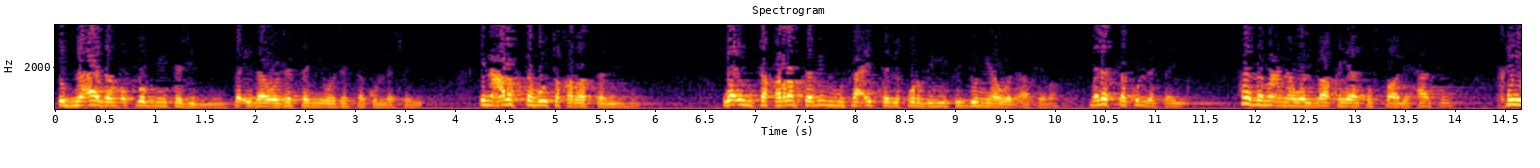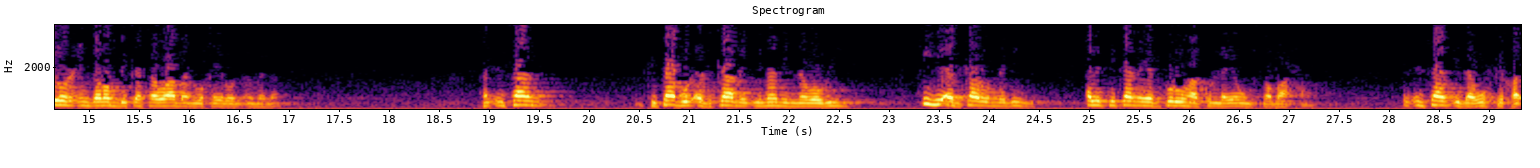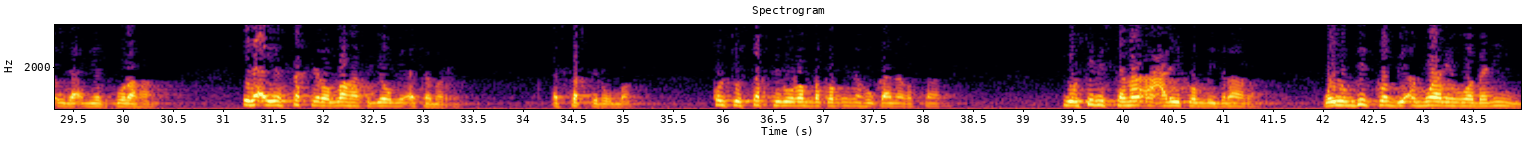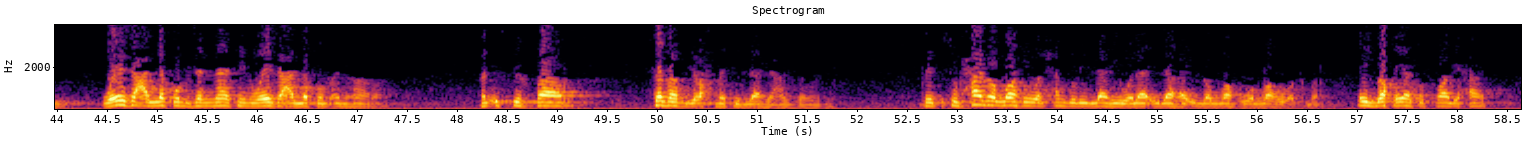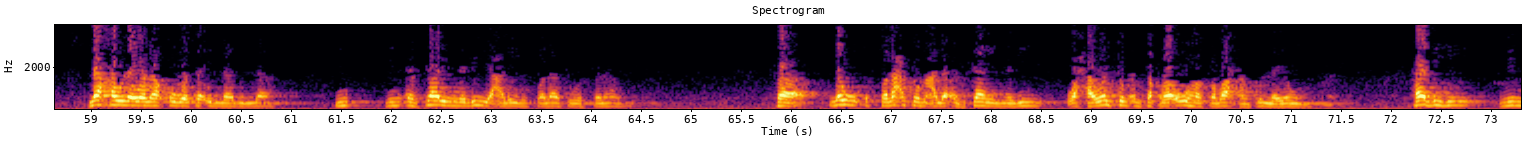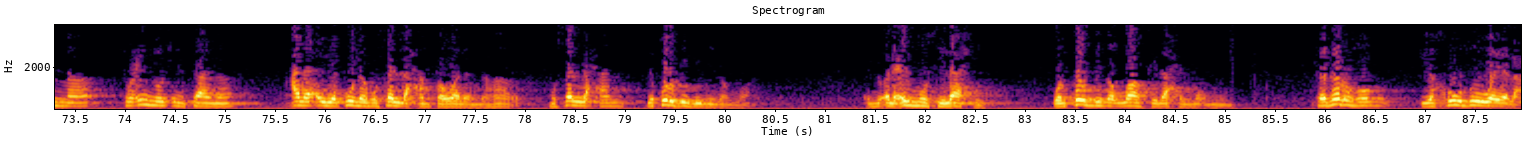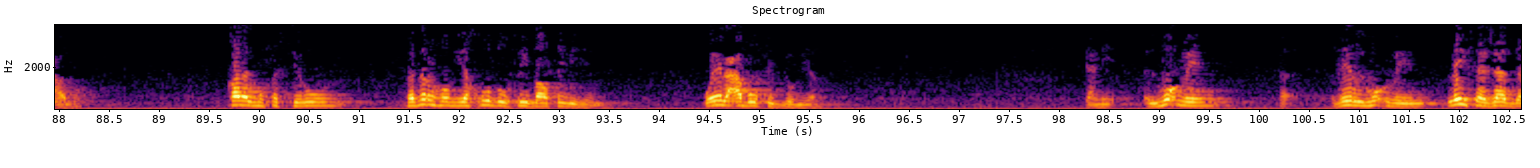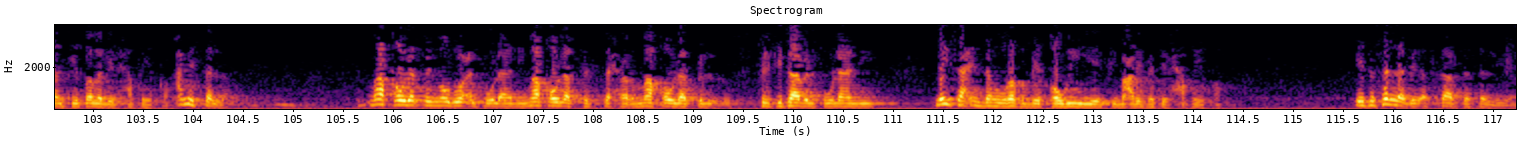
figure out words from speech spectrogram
ابن آدم اطلبني تجدني فإذا وجدتني وجدت كل شيء. إن عرفته تقربت منه وإن تقربت منه سعدت بقربه في الدنيا والآخرة. ملكت كل شيء. هذا معنى والباقيات الصالحات. خير عند ربك ثوابا وخير أملا. فالإنسان كتاب الأذكار للإمام النووي فيه أذكار النبي التي كان يذكرها كل يوم صباحا. الإنسان إذا وفق إلى أن يذكرها إلى أن يستغفر الله في اليوم مئة مرة. أستغفر الله. قلت استغفروا ربكم إنه كان غفارا. يرسل السماء عليكم مدرارا ويمددكم بأموال وبنين. ويجعل لكم جنات ويجعل لكم أنهارا. فالاستغفار سبب لرحمة الله عز وجل. طيب سبحان الله والحمد لله ولا إله إلا الله والله أكبر. هذه الباقيات الصالحات. لا حول ولا قوة إلا بالله. من أذكار النبي عليه الصلاة والسلام. فلو اطلعتم على أذكار النبي وحاولتم أن تقرؤوها صباحا كل يوم هذه مما تعين الإنسان على أن يكون مسلحا طوال النهار مسلحا بقربه من الله. إن العلم سلاحي والقرب من الله سلاح المؤمن. فذرهم يخوضوا ويلعبوا. قال المفسرون فذرهم يخوضوا في باطلهم ويلعبوا في الدنيا. يعني المؤمن غير المؤمن ليس جادا في طلب الحقيقة. عم يتسلى ما قولك في الموضوع الفلاني ما قولك في السحر ما قولك في الكتاب الفلاني. ليس عنده رغبة قوية في معرفة الحقيقة. يتسلى بالأفكار تسليا.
